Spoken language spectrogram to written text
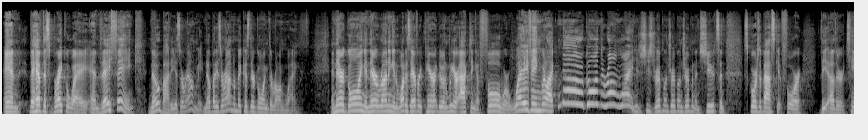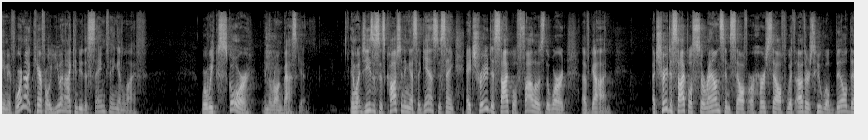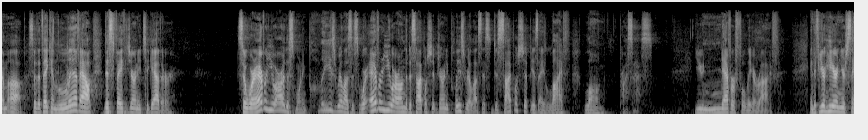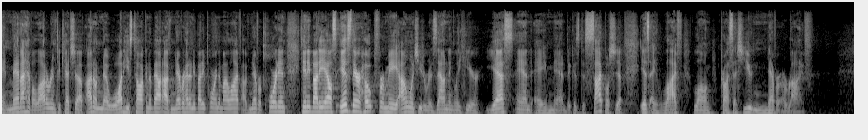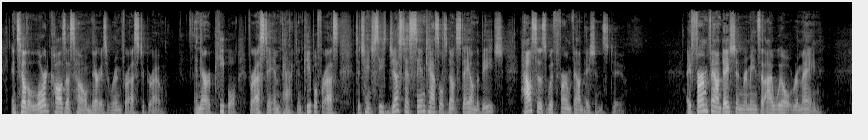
And they have this breakaway, and they think nobody is around me. Nobody's around them because they're going the wrong way. And they're going and they're running, and what is every parent doing? We are acting a fool. We're waving. We're like, no, going the wrong way. And she's dribbling, dribbling, dribbling, and shoots and scores a basket for the other team. If we're not careful, you and I can do the same thing in life where we score in the wrong basket. And what Jesus is cautioning us against is saying a true disciple follows the word of God. A true disciple surrounds himself or herself with others who will build them up so that they can live out this faith journey together. So, wherever you are this morning, please realize this. Wherever you are on the discipleship journey, please realize this. Discipleship is a lifelong process. You never fully arrive. And if you're here and you're saying, man, I have a lot of room to catch up, I don't know what he's talking about. I've never had anybody pour into my life, I've never poured in to anybody else. Is there hope for me? I want you to resoundingly hear yes and amen because discipleship is a lifelong process. You never arrive. Until the Lord calls us home, there is room for us to grow. And there are people for us to impact and people for us to change. See, just as sandcastles don't stay on the beach, Houses with firm foundations do. A firm foundation means that I will remain.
